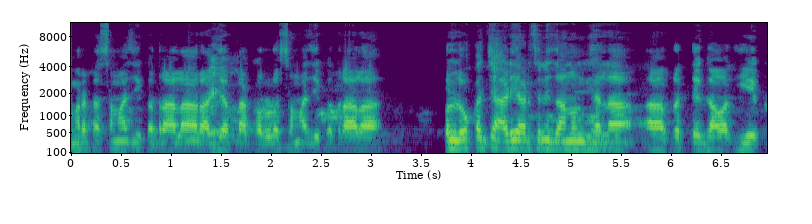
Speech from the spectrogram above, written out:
मराठा समाज एकत्र आला राज्यातला करोडो समाज एकत्र आला. पण लोकांच्या अडीअडचणी जाणून घ्यायला प्रत्येक गावात ही एक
